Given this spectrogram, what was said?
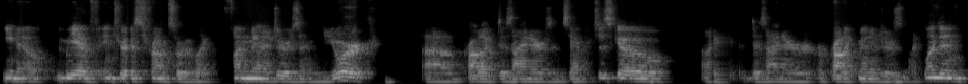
you know, we have interest from sort of like fund managers in New York, uh, product designers in San Francisco, like designer or product managers in like London. And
